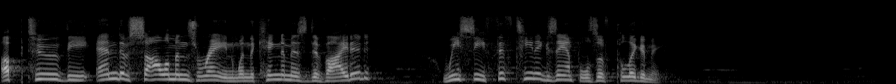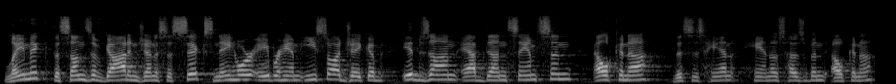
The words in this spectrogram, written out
up to the end of Solomon's reign, when the kingdom is divided, we see 15 examples of polygamy. Lamech, the sons of God in Genesis 6, Nahor, Abraham, Esau, Jacob, Ibzan, Abdon, Samson, Elkanah, this is Han- Hannah's husband, Elkanah,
